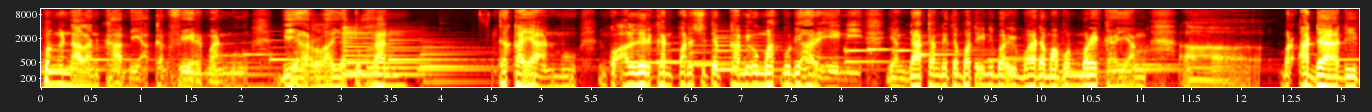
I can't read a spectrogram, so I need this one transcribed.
pengenalan kami akan firman-Mu. Biarlah ya Tuhan, kekayaanmu Engkau alirkan pada setiap kami umatmu di hari ini yang datang di tempat ini beribadah maupun mereka yang uh, berada di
